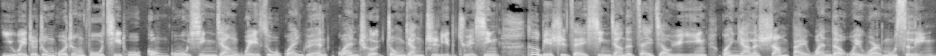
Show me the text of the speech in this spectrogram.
意味着中国政府企图巩固新疆维族官员贯彻中央治理的决心，特别是在新疆的再教育营。关押了上百万的维吾尔穆斯林，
